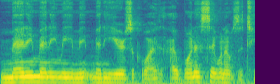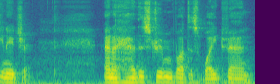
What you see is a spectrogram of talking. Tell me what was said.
many, many, many, many years ago. I, I want to say when I was a teenager. And I had this dream about this white van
